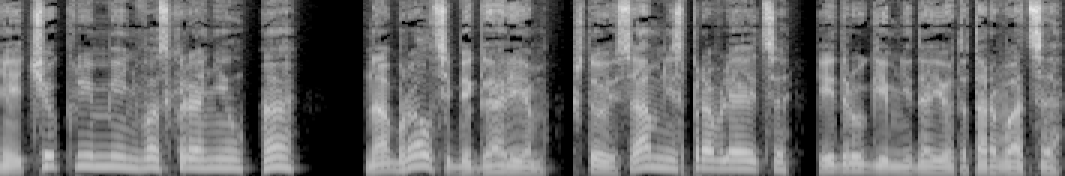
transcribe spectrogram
И чё кремень вас хранил, а? Набрал себе гарем, что и сам не справляется, и другим не дает оторваться.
